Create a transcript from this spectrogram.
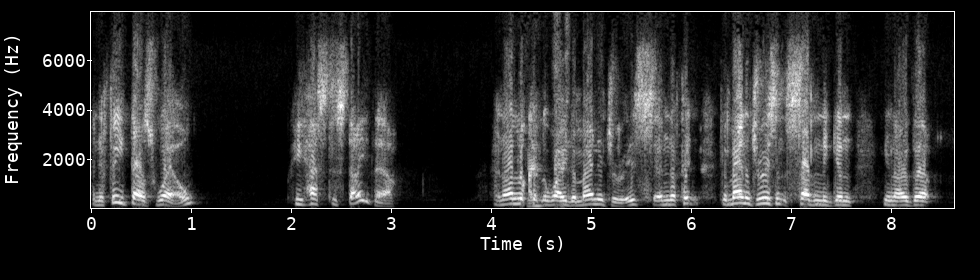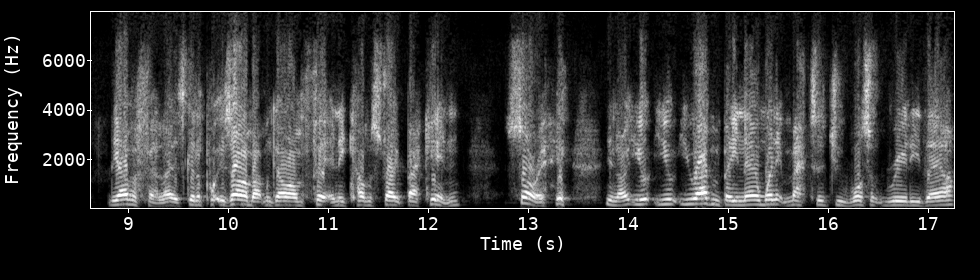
And if he does well, he has to stay there. And I look at the way the manager is, and the, the manager isn't suddenly going, you know, the, the other fella is going to put his arm up and go, I'm fit, and he comes straight back in. Sorry, you know, you, you, you haven't been there. When it mattered, you wasn't really there.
